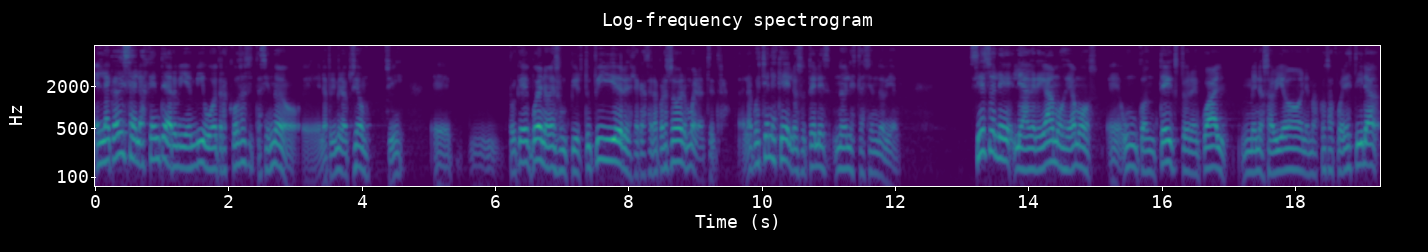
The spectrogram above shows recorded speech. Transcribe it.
En la cabeza de la gente Airbnb u otras cosas está siendo eh, la primera opción, ¿sí? Eh, porque, bueno, es un peer-to-peer, es la casa de la persona, bueno, etc. La cuestión es que los hoteles no le está yendo bien. Si eso le, agregamos, digamos, eh, un contexto en el cual menos aviones, más cosas por el estilo,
